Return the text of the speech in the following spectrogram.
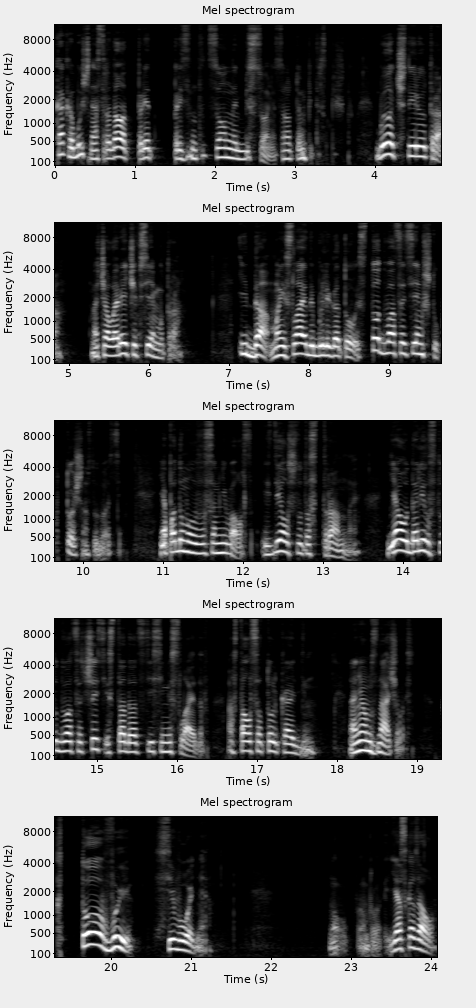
Как обычно, я страдал от предпрезентационной бессонницы. Ну, Том Питерс пишет. Было 4 утра. Начало речи в 7 утра. И да, мои слайды были готовы. 127 штук, точно 127. Я подумал и засомневался, и сделал что-то странное. Я удалил 126 из 127 слайдов. Остался только один. На нем значилось «Кто вы сегодня?» Ну, я сказал,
